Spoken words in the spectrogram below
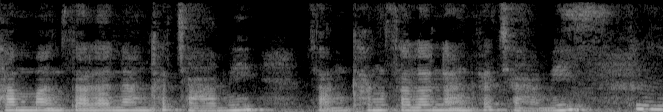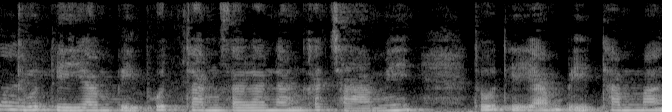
ธรรมังสารนังคัจฉามิ สังฆังสารนังคัจฉามิทำไมทุติยมปิพุทธังสารนังคัจฉามิ ทุติยมปิธรรมัง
